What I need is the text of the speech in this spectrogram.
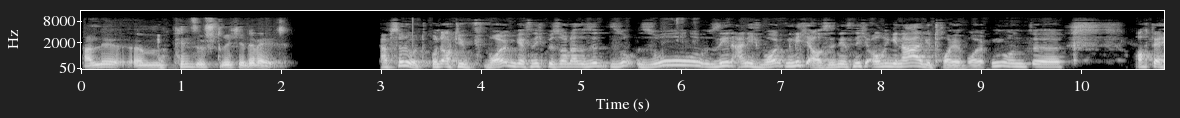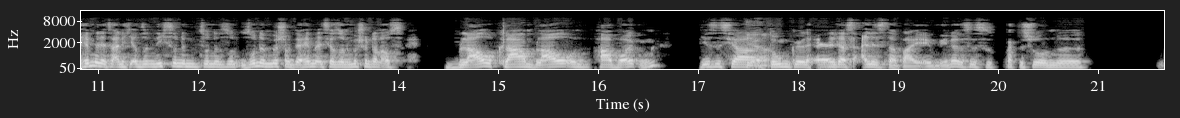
alle ähm, Pinselstriche der Welt. Absolut. Und auch die Wolken jetzt nicht besonders, also sind so, so sehen eigentlich Wolken nicht aus. Sie sind jetzt nicht originalgetreue Wolken und äh, auch der Himmel ist eigentlich also nicht so eine, so eine, so eine Mischung. Der Himmel ist ja so eine Mischung dann aus blau, klarem Blau und ein paar Wolken. Hier ist es ja, ja. dunkel, hell, da ist alles dabei irgendwie. Ne? Das ist praktisch schon äh,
